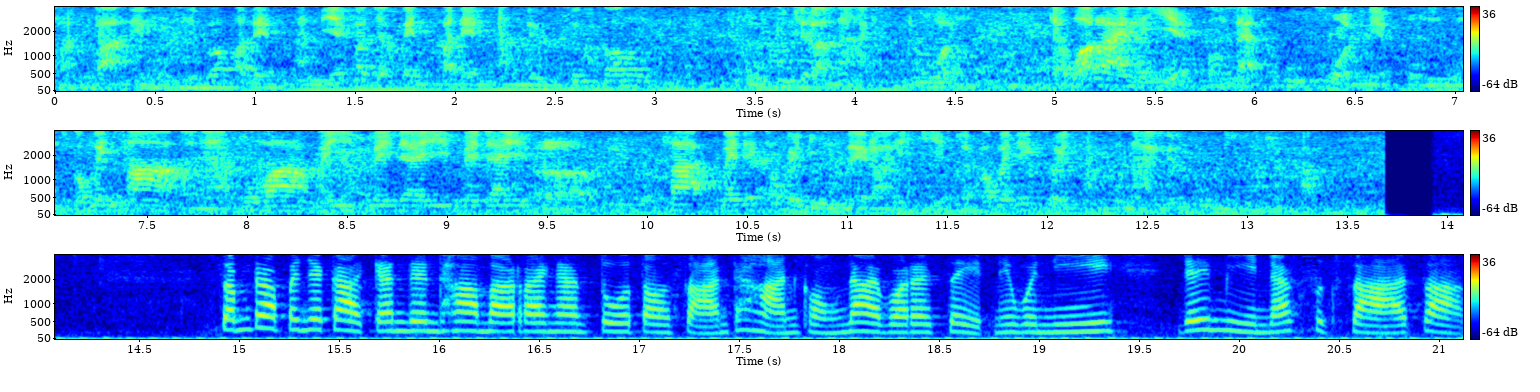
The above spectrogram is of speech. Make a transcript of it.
ฉันท์กันเนี่ยผมคิดว่าประเด็นอันนี้ก็จะเป็นประเด็นอันหนึ่งซึ่งต้องถูกพิจารณาด้วย แต่ว่ารายละเอียดของแต่ละบุคคลเนี่ยผมผมก็ไม่ทราบนะเพราะว่าไม่ไม่ได้ไม่ได้เอ่อทราบไม่ได้เข้าไปดูในรายละเอียดแล้วก็ไม่ได้เคยถามทนายเรื่องพวกนี้นะครับ สำหรับบรรยากาศการเดินทางมารายงานตัวต่อศาลทหารของนายวรเจตในวันนี้ ได้มีนักศึกษาจาก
